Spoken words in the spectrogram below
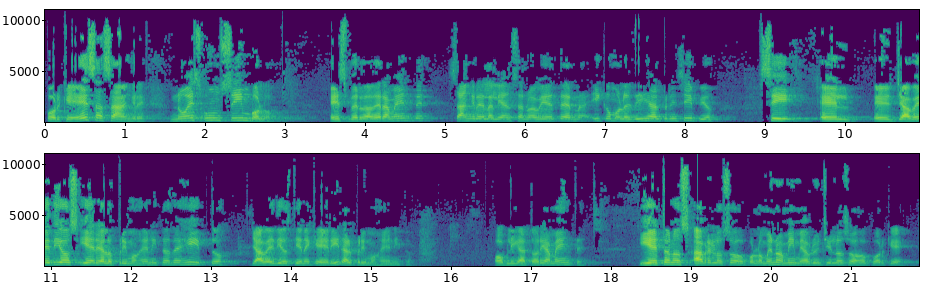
Porque esa sangre no es un símbolo, es verdaderamente sangre de la alianza nueva y eterna. Y como les dije al principio, si el, el Yahvé Dios hiere a los primogénitos de Egipto, Yahvé Dios tiene que herir al primogénito, obligatoriamente. Y esto nos abre los ojos, por lo menos a mí me abre un chin los ojos, porque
